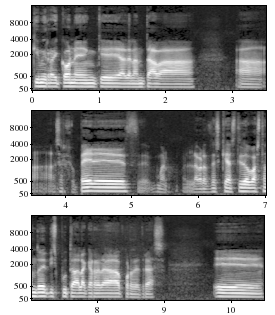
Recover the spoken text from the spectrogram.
Kimi Raikkonen que adelantaba a, Sergio Pérez. Eh, bueno, la verdad es que ha sido bastante disputada la carrera por detrás. Eh,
